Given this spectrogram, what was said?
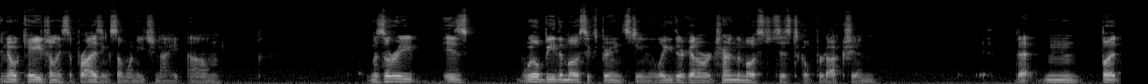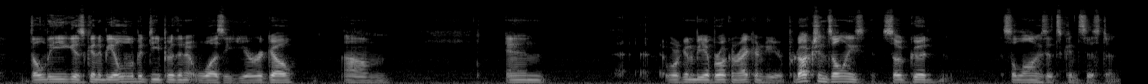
you know occasionally surprising someone each night. Um, Missouri is will be the most experienced team in the league. They're going to return the most statistical production. That, mm, but the league is going to be a little bit deeper than it was a year ago, um, and we're going to be a broken record here. Production's only so good so long as it's consistent.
